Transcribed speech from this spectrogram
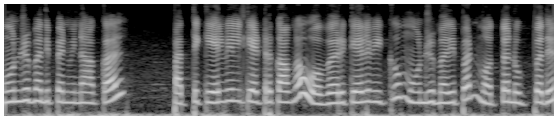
மூன்று மதிப்பெண் வினாக்கள். பத்து கேள்வியில் கேட்டிருக்காங்க. ஒவ்வொரு கேள்விக்கும் மூன்று மதிப்பெண். மொத்தம் முப்பது.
